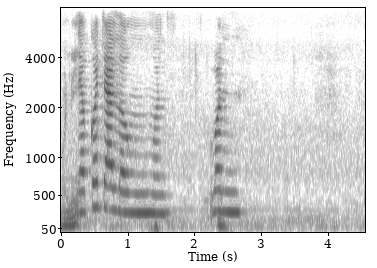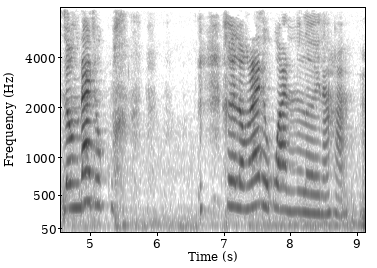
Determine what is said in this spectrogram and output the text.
วันนี้ แล้วก็จะลงวันวัน ลงได้ทุก คือลงได้ทุกวันเลยนะคะ อื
